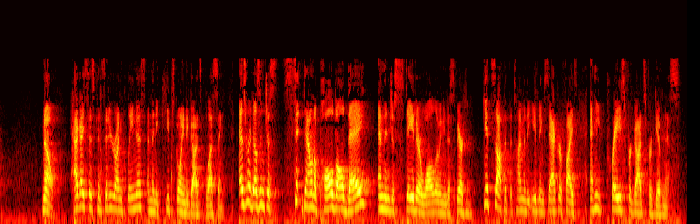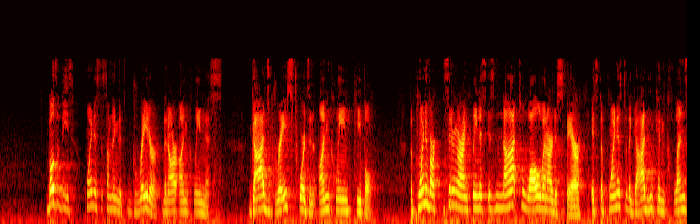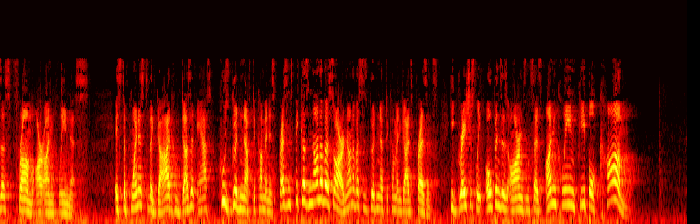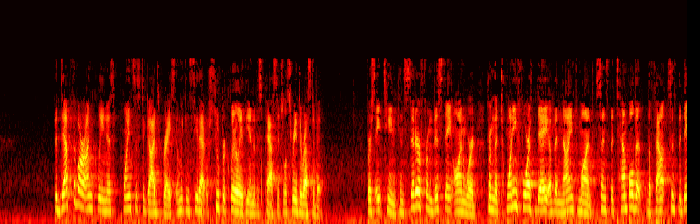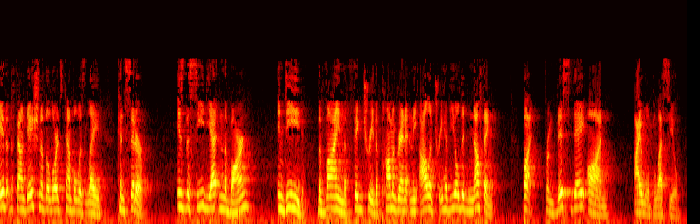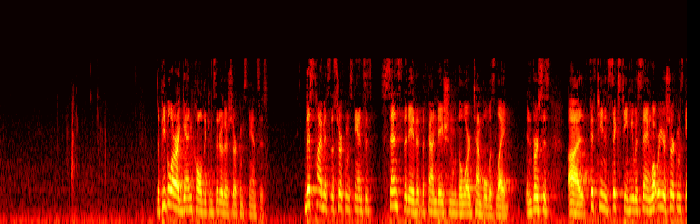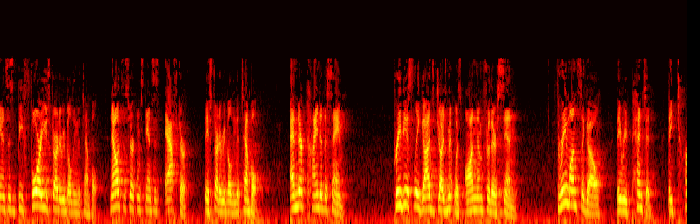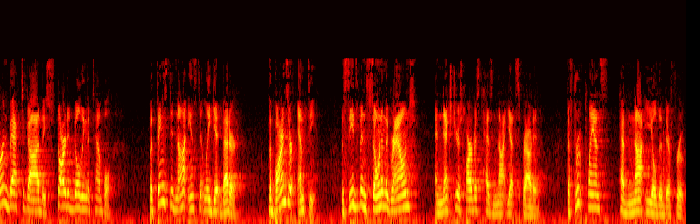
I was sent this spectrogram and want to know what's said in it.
No, Haggai says, consider your uncleanness, and then he keeps going to God's blessing. Ezra doesn't just sit down appalled all day and then just stay there wallowing in despair. He gets up at the time of the evening sacrifice and he prays for God's forgiveness. Both of these point us to something that's greater than our uncleanness God's grace towards an unclean people. The point of our considering our uncleanness is not to wallow in our despair, it's to point us to the God who can cleanse us from our uncleanness. It's to point us to the God who doesn't ask who's good enough to come in his presence because none of us are. None of us is good enough to come in God's presence. He graciously opens his arms and says, Unclean people, come. The depth of our uncleanness points us to God's grace, and we can see that super clearly at the end of this passage. Let's read the rest of it. Verse 18 Consider from this day onward, from the 24th day of the ninth month, since the temple that the, since the day that the foundation of the Lord's temple was laid, consider is the seed yet in the barn? Indeed, the vine, the fig tree, the pomegranate, and the olive tree have yielded nothing. But from this day on, I will bless you. The people are again called to consider their circumstances. This time it's the circumstances since the day that the foundation of the Lord temple was laid. In verses uh, 15 and 16, he was saying, What were your circumstances before you started rebuilding the temple? Now it's the circumstances after they started rebuilding the temple and they're kind of the same. Previously, God's judgment was on them for their sin. Three months ago, they repented. They turned back to God. They started building the temple. But things did not instantly get better. The barns are empty. The seed's been sown in the ground, and next year's harvest has not yet sprouted. The fruit plants have not yielded their fruit.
